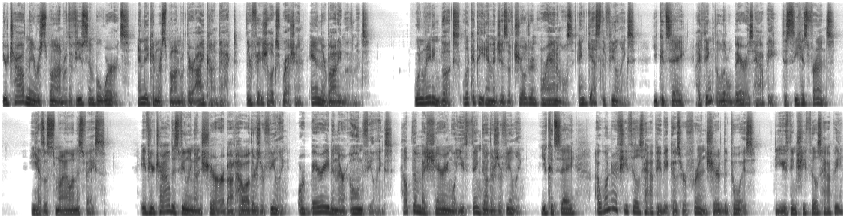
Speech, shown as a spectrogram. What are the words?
Your child may respond with a few simple words, and they can respond with their eye contact, their facial expression, and their body movements. When reading books, look at the images of children or animals and guess the feelings. You could say, I think the little bear is happy to see his friends. He has a smile on his face. If your child is feeling unsure about how others are feeling, or buried in their own feelings, help them by sharing what you think others are feeling. You could say, I wonder if she feels happy because her friend shared the toys. Do you think she feels happy?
